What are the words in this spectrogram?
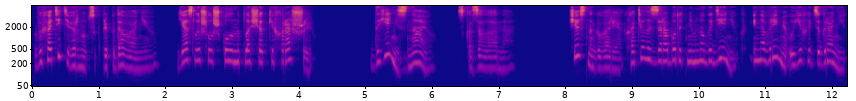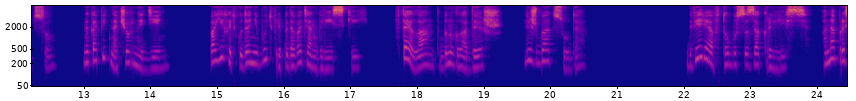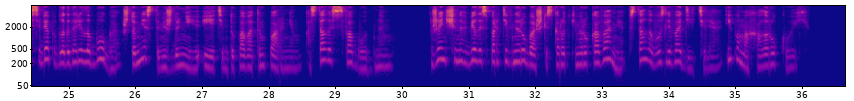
Вы хотите вернуться к преподаванию? Я слышал, школы на площадке хороши. Да я не знаю, сказала она. Честно говоря, хотелось заработать немного денег и на время уехать за границу, накопить на черный день, поехать куда-нибудь преподавать английский, в Таиланд, Бангладеш, лишь бы отсюда. Двери автобуса закрылись. Она про себя поблагодарила Бога, что место между нею и этим туповатым парнем осталось свободным. Женщина в белой спортивной рубашке с короткими рукавами встала возле водителя и помахала рукой.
